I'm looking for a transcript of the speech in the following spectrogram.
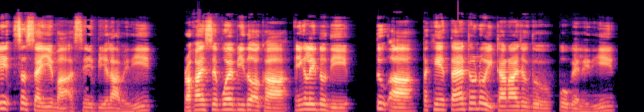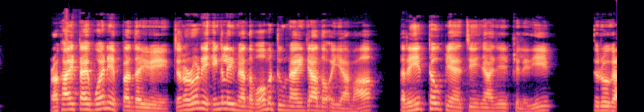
နှင့်ဆက်ဆံရေးမှာအစဉ်ပြေလာပေသည်ရခိုင်စစ်ပွဲပြီးသောအခါအင်္ဂလိပ်တို့သည်သူ့အားတခင်တန်းထွန်းတို့၏ဌာနချုပ်သို့ပို့ခဲ့လေသည်ရခိုင်တိုက်ပွဲနှင့်ပတ်သက်၍ကျွန်တော်တို့နှင့်အင်္ဂလိပ်များသဘောမတူနိုင်ကြသောအရာမှာ သတင်းထုတ်ပြန်ကြေညာခြင်းဖြစ်လေသည်သူတို့က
